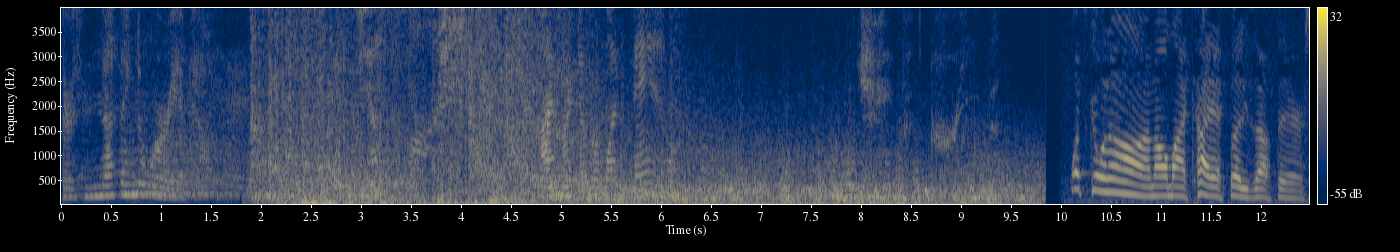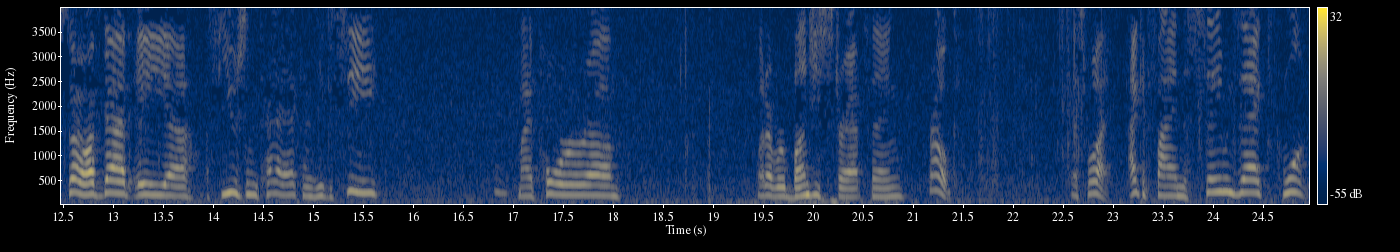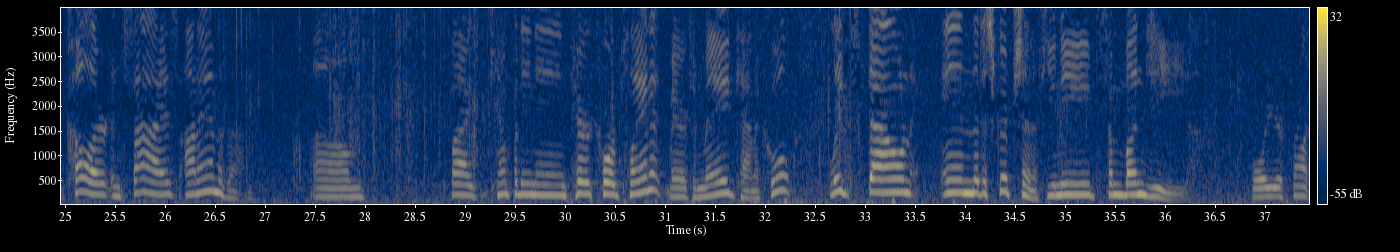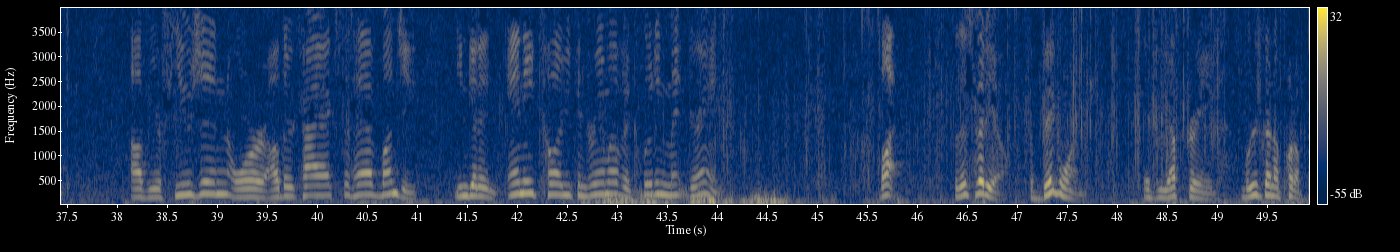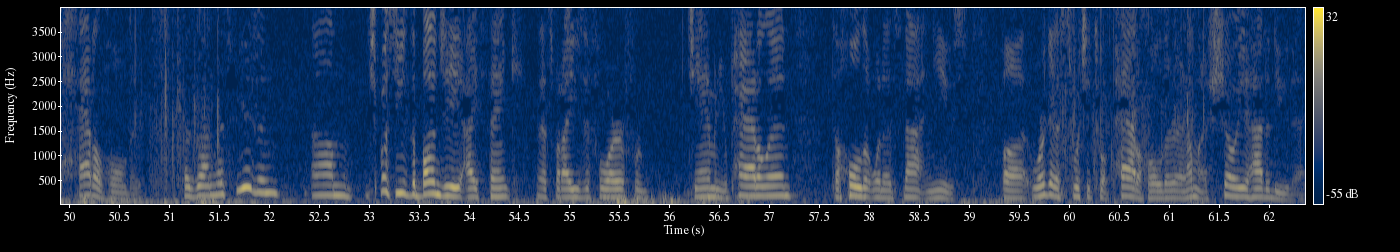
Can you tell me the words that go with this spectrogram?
There's nothing to worry about. Just fine. I'm your number one fan. Jeep Creep. What's going on, all my kayak buddies out there? So I've got a, uh, a Fusion kayak, and as you can see, my poor, um, whatever, bungee strap thing broke. Guess what? I could find the same exact color and size on Amazon. Um, it's by company named Paracord Planet, American made, kind of cool. Links down in the description if you need some bungee for your front of your Fusion or other kayaks that have bungee. You can get it in any color you can dream of, including mint green. But for this video, the big one is the upgrade. We're gonna put a paddle holder. Because on this Fusion, um, you're supposed to use the bungee, I think. That's what I use it for, for jamming your paddle in to hold it when it's not in use. But we're gonna switch it to a paddle holder and I'm gonna show you how to do that.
